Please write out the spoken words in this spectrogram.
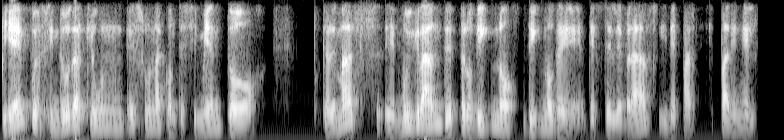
Bien, pues sin duda que un, es un acontecimiento que además eh, muy grande, pero digno, digno de, celebrar y de participar en él.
